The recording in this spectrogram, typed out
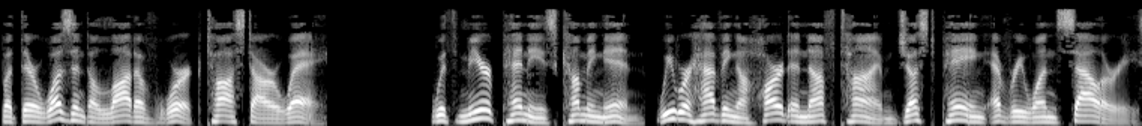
but there wasn't a lot of work tossed our way. With mere pennies coming in, we were having a hard enough time just paying everyone's salaries.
